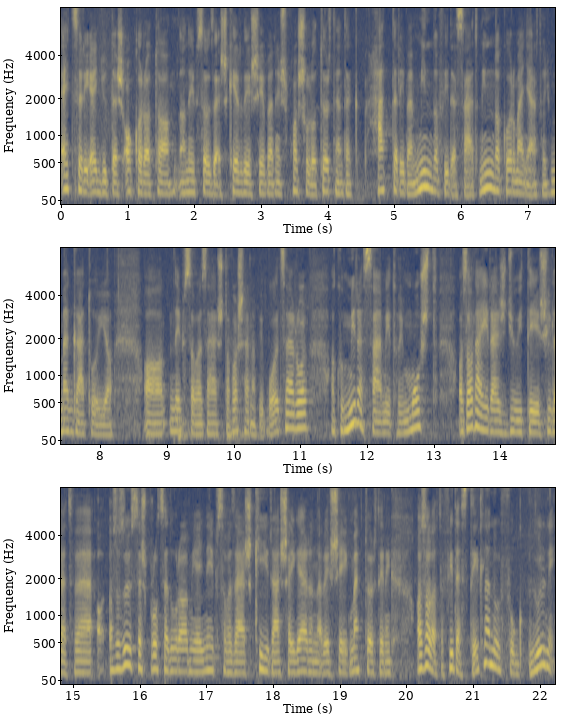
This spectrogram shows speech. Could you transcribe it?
egyszeri együttes akarata a népszavazás kérdésében és hasonló történtek hátterében mind a Fidesz állt, mind a kormány állt, hogy meggátolja a népszavazást a vasárnapi bolcáról, akkor mire számít, hogy most az aláírás gyűjtés, illetve az az összes procedúra, ami egy népszavazás kiírásaig, elleneléséig megtörténik, az alatt a Fidesz tétlenül fog ülni?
